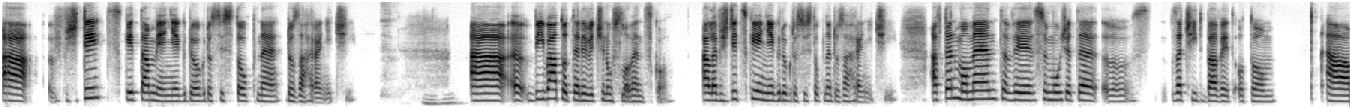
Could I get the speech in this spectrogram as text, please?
A vždycky tam je někdo, kdo si stoupne do zahraničí. Mhm. A e, bývá to tedy většinou Slovensko. Ale vždycky je někdo, kdo si stoupne do zahraničí. A v ten moment vy se můžete uh, začít bavit o tom, a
